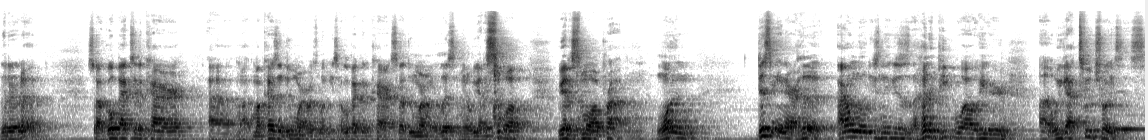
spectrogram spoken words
da da da. So I go back to the car. Uh, my, my, cousin Dumar was with me, so I go back to the car. So Dumar, like, listen, man, we got a small, we got a small problem. One, this ain't our hood. I don't know these niggas. A hundred people out here. Uh, we got two choices.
